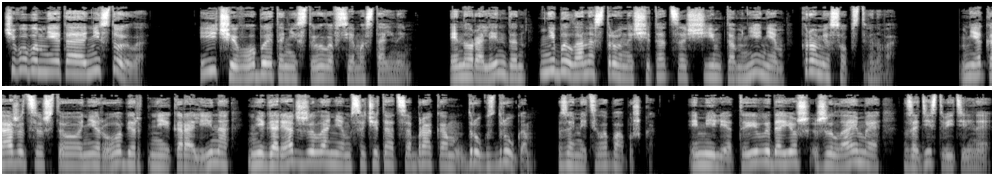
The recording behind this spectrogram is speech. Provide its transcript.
чего бы мне это не стоило». И чего бы это ни стоило всем остальным. Инора Линден не была настроена считаться чьим-то мнением, кроме собственного. «Мне кажется, что ни Роберт, ни Каролина не горят желанием сочетаться браком друг с другом», — заметила бабушка. «Эмилия, ты выдаешь желаемое за действительное».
